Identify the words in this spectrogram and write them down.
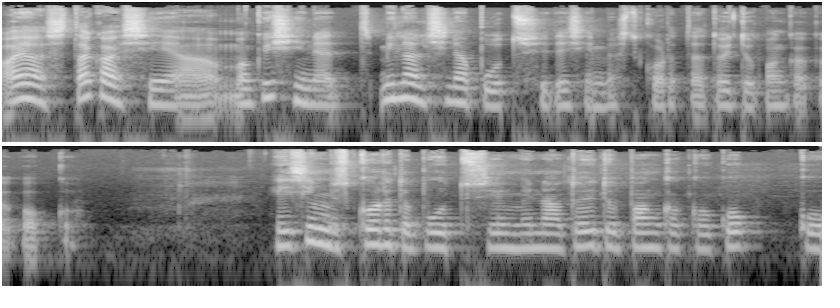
ajas tagasi ja ma küsin, et millal sina puutusid esimest korda Toidupangaga kokku? esimest korda puutusin mina Toidupangaga kokku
